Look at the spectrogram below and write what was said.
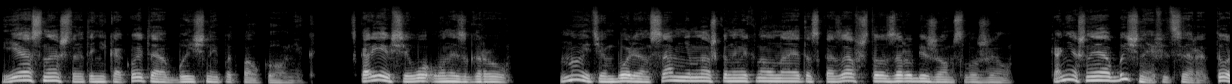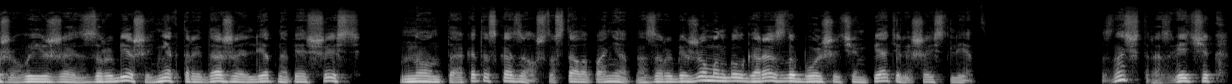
Ясно, что это не какой-то обычный подполковник. Скорее всего, он из ГРУ. Ну и тем более он сам немножко намекнул на это, сказав, что за рубежом служил. Конечно, и обычные офицеры тоже выезжают за рубеж, и некоторые даже лет на 5-6. Но он так это сказал, что стало понятно, за рубежом он был гораздо больше, чем 5 или 6 лет. Значит, разведчик.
